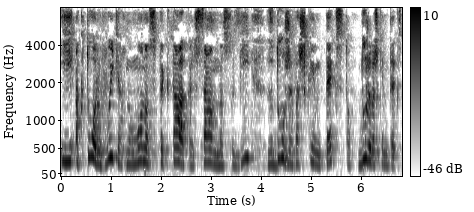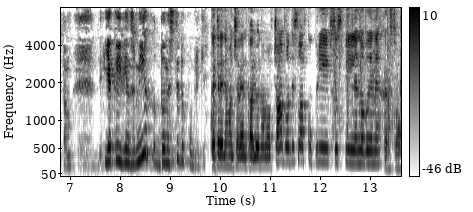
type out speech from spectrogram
І актор витягнув моноспектакль сам на собі з дуже важким текстом, дуже важким текстом, який він зміг донести до публіки. Катерина Гончаренко, Альона Мовчан, Владислав Купрієв, Суспільне новини, Херсон.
